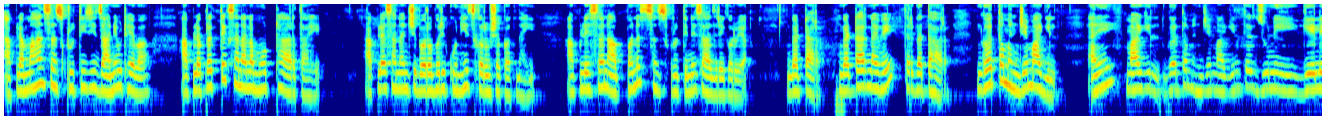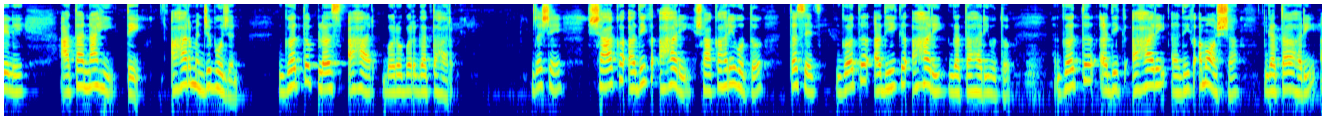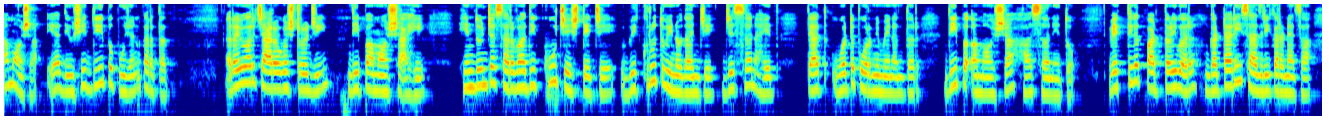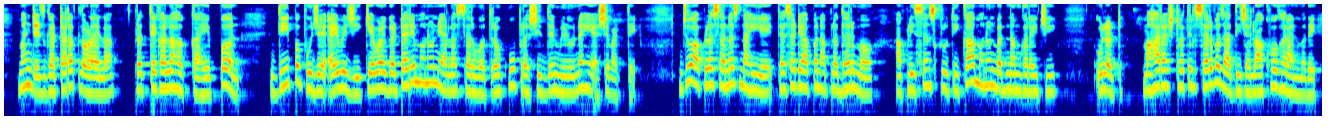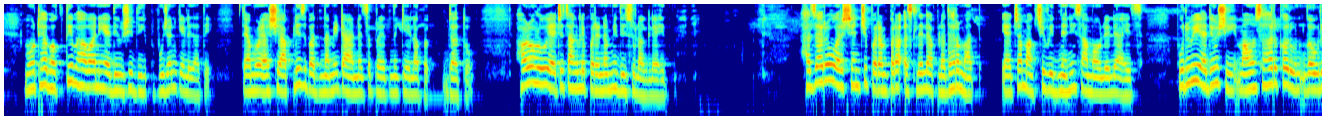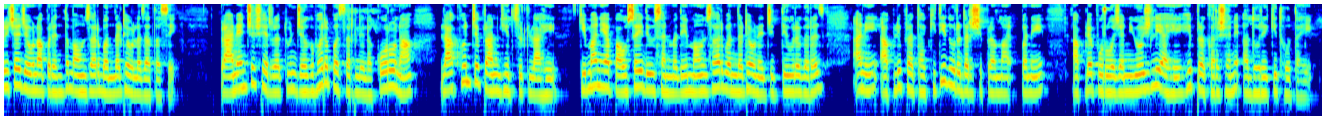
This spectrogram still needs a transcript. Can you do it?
आपल्या महान संस्कृतीची जाणीव ठेवा. आपल्या प्रत्येक सणाला मोठा अर्थ आहे. आपल्या सणांची बरोबरी कुणीच करू शकत नाही. आपले सण आपणच संस्कृतीने साजरे करूया. गटार. गटार नव्हे तर गतहार गत म्हणजे मागील. आणि मागील गत म्हणजे मागील तर जुने गेलेले आता नाही ते. आहार म्हणजे भोजन. गत प्लस आहार बरोबर गतहार जसे शाक अधिक आहारी शाकाहारी होतं तसेच गत अधिक आहारी गताहारी होतं. गत अधिक आहारी अधिक अमावस्या गताहारी अमावस्या. या दिवशी दीपपूजन करतात. रविवार चार ऑगस्ट रोजी दीप अमावस्या आहे. हिंदूंच्या सर्वाधिक कुचेष्टेचे विकृत विनोदांचे जे सण आहेत त्यात वटपौर्णिमेनंतर दीप अमावस्या हा सण येतो. व्यक्तिगत पातळीवर गटारी साजरी करण्याचा म्हणजेच गटारात लोळायला प्रत्येकाला हक्क आहे. पण दीपपूजेऐवजी केवळ गटारी म्हणून याला सर्वत्र कुप्रसिद्ध मिळू नये असे वाटते. जो आपला सणच नाही आहे त्यासाठी आपण आपला धर्म आपली संस्कृती का म्हणून बदनाम करायची? उलट महाराष्ट्रातील सर्व जातीच्या लाखो घरांमध्ये मोठ्या भक्तिभावाने या दिवशी दीपपूजन केले जाते. त्यामुळे अशी आपलीच बदनामी टाळण्याचा प्रयत्न केला प जातो. हळूहळू याचे चांगले परिणामही दिसू लागले आहेत. हजारो वर्षांची परंपरा असलेल्या आपल्या धर्मात याच्या मागचे विज्ञानही सामावलेले आहेच. पूर्वी या दिवशी मांसाहार करून गौरीच्या जेवणापर्यंत मांसाहार बंद ठेवला जात असे. प्राण्यांच्या शरीरातून जगभर पसरलेला कोरोना लाखोंचे प्राण घेत सुटला आहे. किमान या पावसाळी दिवसांमध्ये मांसाहार बंद ठेवण्याची तीव्र गरज आणि आपली प्रथा किती दूरदर्शीप्रमाणे आपल्या पूर्वजांनी योजली आहे हे प्रकर्षाने अधोरेखित होत आहे.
